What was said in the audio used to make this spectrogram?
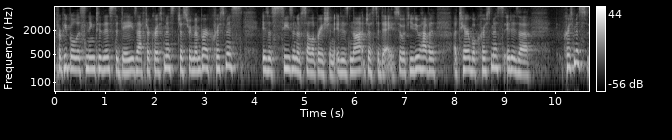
for people listening to this the days after Christmas, just remember Christmas is a season of celebration. It is not just a day. So if you do have a, a terrible Christmas, it is a Christmas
